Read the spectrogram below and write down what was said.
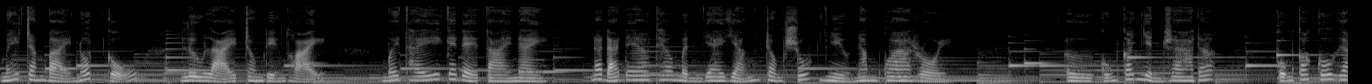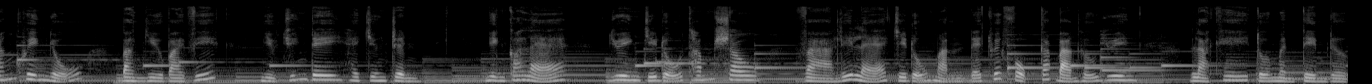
mấy trăm bài nốt cũ lưu lại trong điện thoại mới thấy cái đề tài này nó đã đeo theo mình dai dẳng trong suốt nhiều năm qua rồi. Ừ cũng có nhìn ra đó, cũng có cố gắng khuyên nhủ bằng nhiều bài viết, nhiều chuyến đi hay chương trình. Nhưng có lẽ duyên chỉ đủ thấm sâu và lý lẽ chỉ đủ mạnh để thuyết phục các bạn hữu duyên là khi tụi mình tìm được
